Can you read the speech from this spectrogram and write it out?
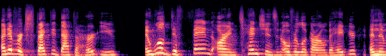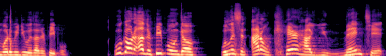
I never expected that to hurt you. And we'll defend our intentions and overlook our own behavior. And then what do we do with other people? We'll go to other people and go, Well, listen, I don't care how you meant it.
